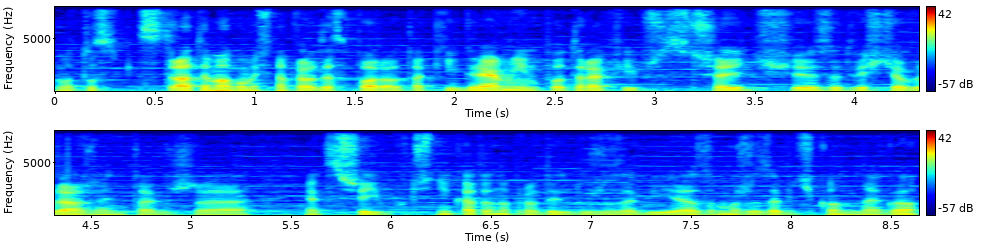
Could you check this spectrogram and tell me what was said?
Bo s- straty mogą być naprawdę sporo. Taki gremlin potrafi przestrzelić ze 200 obrażeń, także jak strzeli włócznika, to naprawdę ich dużo zabija. Może zabić konnego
